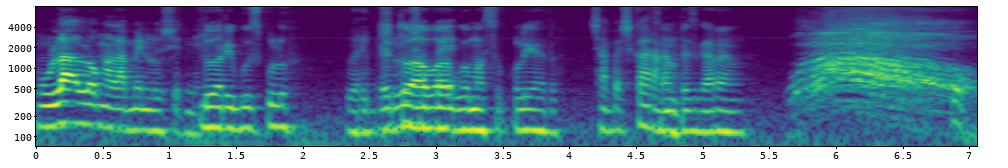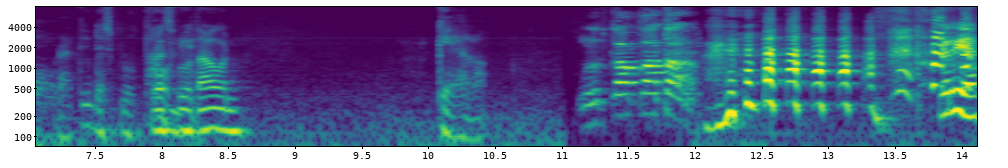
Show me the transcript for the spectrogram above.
mula lo ngalamin lucid nih? 2010 2010 itu awal gue masuk kuliah tuh. Sampai sekarang? Sampai sekarang. Oh berarti udah 10 tahun udah 10 ya? tahun. Gelo. Mulut kau kotor. ngeri ya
